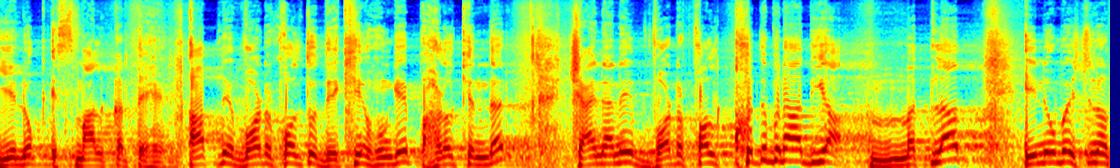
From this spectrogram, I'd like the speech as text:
ये लोग इस्तेमाल करते हैं। आपने वाटरफॉल तो देखे होंगे पहाड़ों के अंदर। चाइना ने वाटरफॉल खुद बना दिया। मतलब इनोवेशन और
